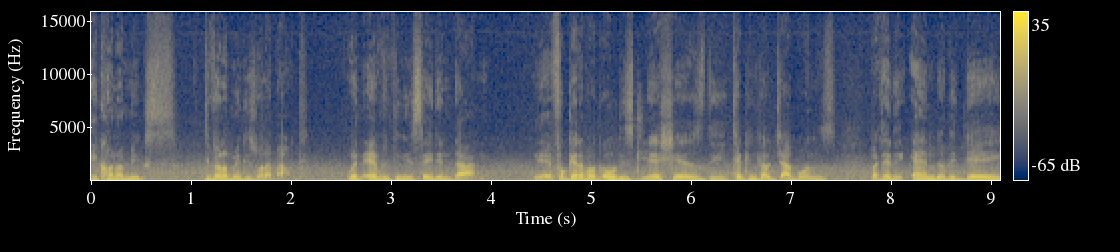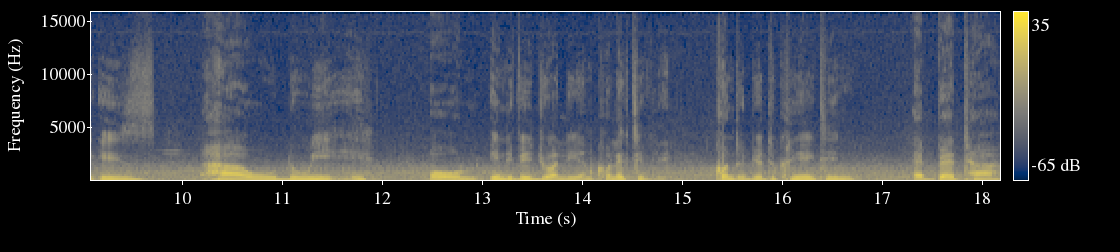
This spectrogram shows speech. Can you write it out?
economics, development is all about. When everything is said and done, yeah, forget about all these cliches, the technical jargons, but at the end of the day is how do we all individually and collectively contribute to creating a better,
